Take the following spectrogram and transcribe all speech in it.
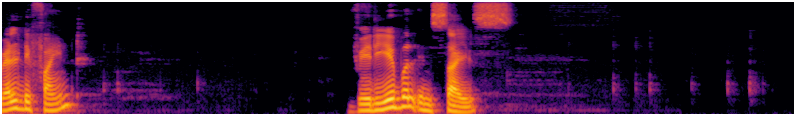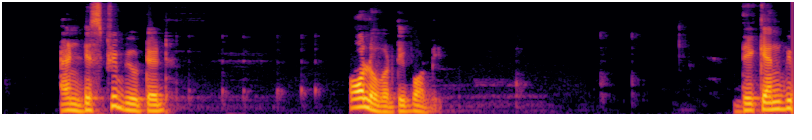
well defined, variable in size and distributed all over the body. They can be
